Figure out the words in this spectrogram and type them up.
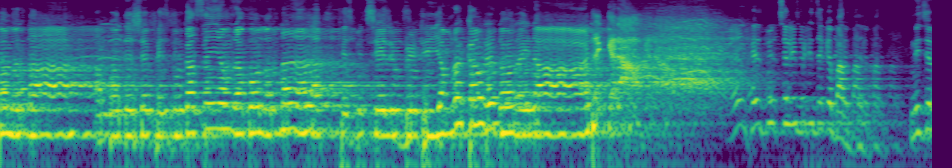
বলো না। আমগো দেশে ফেসবুক আছে আমরা বলো না। ফেসবুক সেলিব্রিটি আমরা কাউরে ডরাই না। ঠিক না ফেসবুক সেলিব্রিটি থেকে বাদ দেন। নিজের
